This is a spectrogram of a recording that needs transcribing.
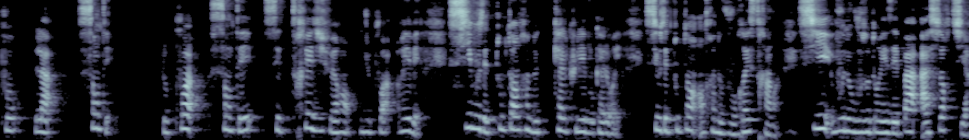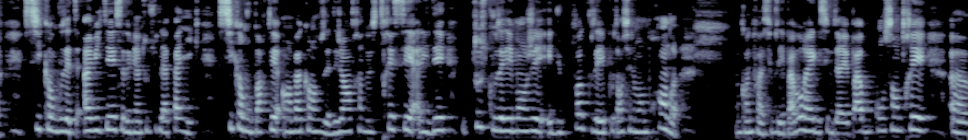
pour la santé. Le poids santé, c'est très différent du poids rêvé. Si vous êtes tout le temps en train de calculer vos calories, si vous êtes tout le temps en train de vous restreindre, si vous ne vous autorisez pas à sortir, si quand vous êtes invité, ça devient tout de suite la panique, si quand vous partez en vacances, vous êtes déjà en train de stresser à l'idée de tout ce que vous allez manger et du poids que vous allez potentiellement prendre, encore une fois, si vous n'avez pas vos règles, si vous n'avez pas à vous concentrer, euh,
